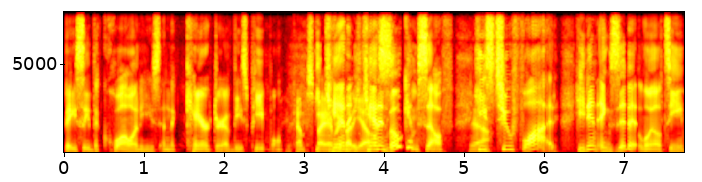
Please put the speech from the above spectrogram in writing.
basically the qualities and the character of these people." He by can't- everybody he can't invoke himself. Yeah. He's too flawed. He didn't exhibit loyalty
